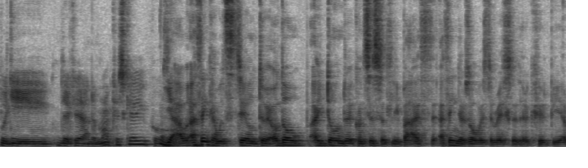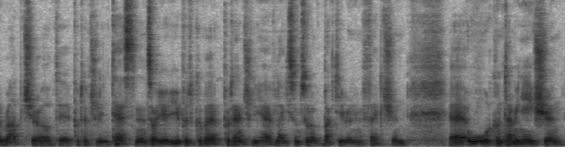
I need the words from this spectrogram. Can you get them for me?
would you look at it under a microscope? Or? Yeah, I, I think I would still do it, although I don't do it consistently. But I, th- I think there's always the risk that there could be a rupture of the potential intestine, and so you, you could could potentially have like some sort of bacterial infection uh, or, or contamination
